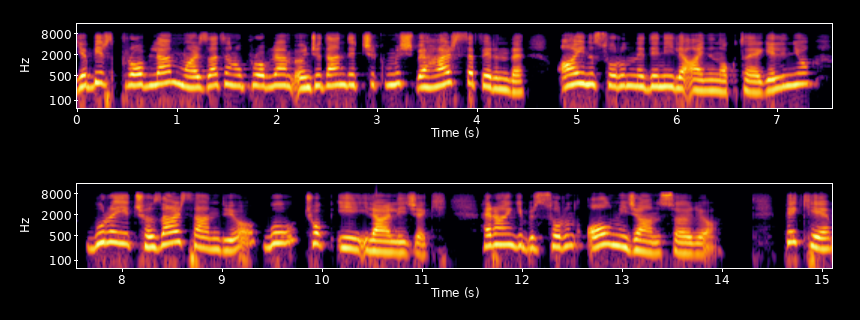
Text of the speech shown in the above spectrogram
ya bir problem var zaten o problem önceden de çıkmış ve her seferinde aynı sorun nedeniyle aynı noktaya geliniyor. Burayı çözersen diyor bu çok iyi ilerleyecek. Herhangi bir sorun olmayacağını söylüyor. Peki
